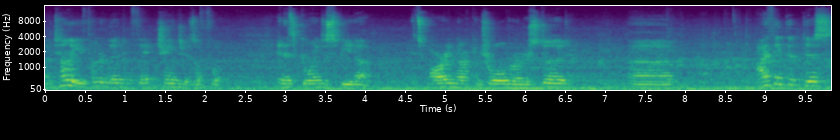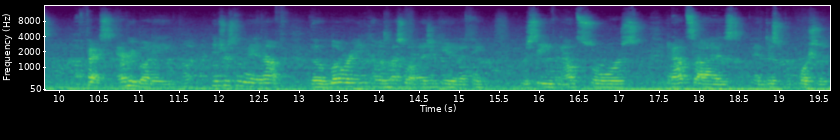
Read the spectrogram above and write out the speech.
I'm telling you, fundamental change is afoot, and it's going to speed up. It's already not controlled or understood. Uh, I think that this affects everybody. Interestingly enough, the lower income and less well educated, I think, receive an outsourced, an outsized, and disproportionate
